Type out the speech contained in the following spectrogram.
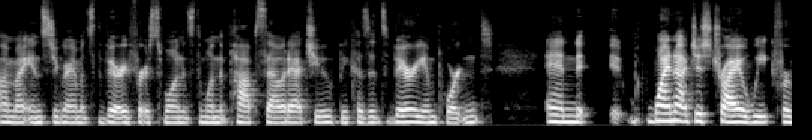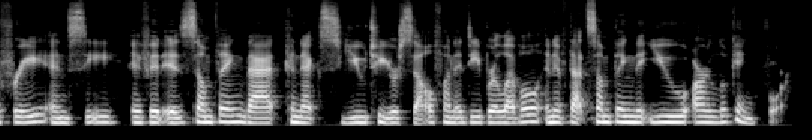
on my Instagram. It's the very first one. It's the one that pops out at you because it's very important. And it, why not just try a week for free and see if it is something that connects you to yourself on a deeper level and if that's something that you are looking for.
